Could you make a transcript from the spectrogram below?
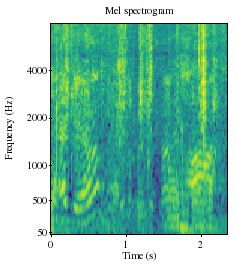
ما شاء الله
